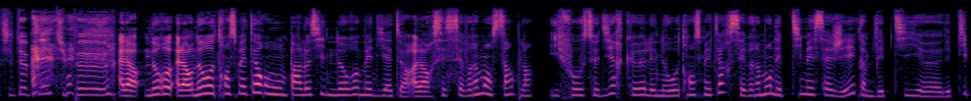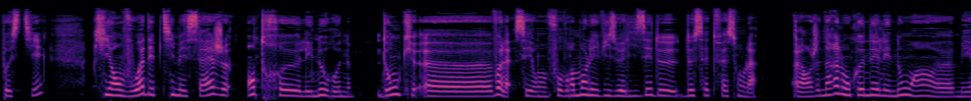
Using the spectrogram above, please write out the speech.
s'il te plaît, tu peux. Alors, neuro, alors neurotransmetteur, on parle aussi de neuromédiateur. Alors, c'est vraiment simple. Hein. Il faut se dire que les neurotransmetteurs, c'est vraiment des petits messagers, comme des petits, euh, des petits postiers, qui envoient des petits messages entre les neurones. Donc, euh, voilà, on faut vraiment les visualiser de, de cette façon-là. Alors en général, on connaît les noms, hein, euh, mais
